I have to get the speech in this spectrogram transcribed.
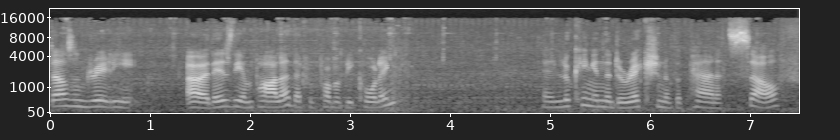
doesn't really... Oh, there's the Impala that we're probably calling. They're looking in the direction of the pan itself.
